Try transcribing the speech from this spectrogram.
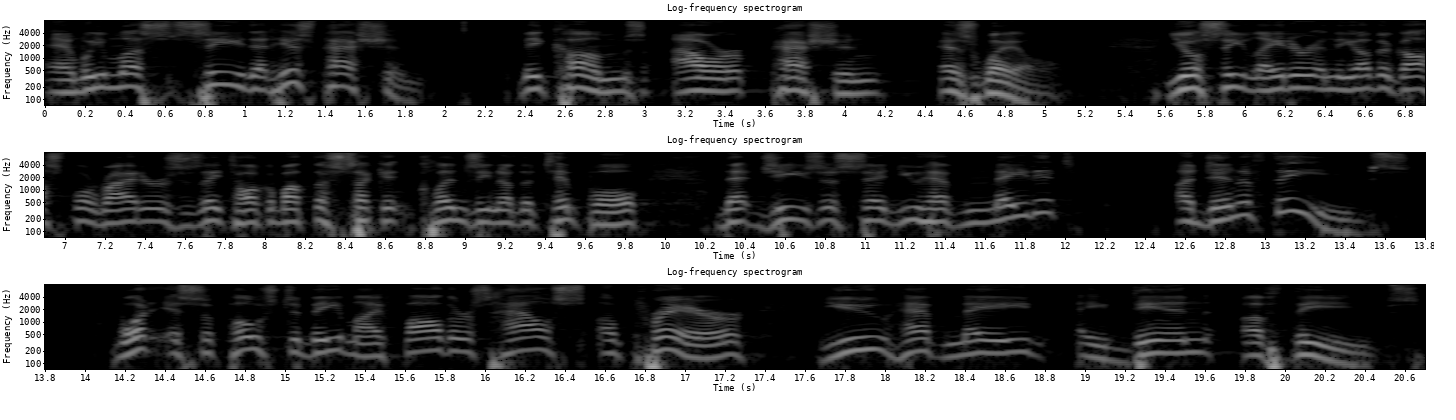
and we must see that his passion becomes our passion as well. You'll see later in the other gospel writers as they talk about the second cleansing of the temple that Jesus said, You have made it a den of thieves. What is supposed to be my Father's house of prayer, you have made a den of thieves.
